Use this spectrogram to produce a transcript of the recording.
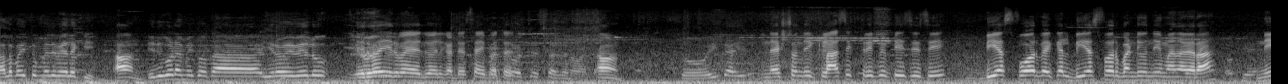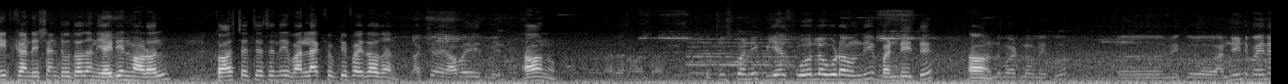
నలభై తొమ్మిది వేలకి. అవును. ఇది కూడా మీకు ఒక ఇరవై వేలు ఇరవై ఇరవై ఐదు వేలు కట్టేస్తే అయిపోతుంది. వచ్చేస్తుంది అనమాట అవును. సో ఇంకా నెక్స్ట్ ఉంది classic three fifty CC. BS four vehicle BS four బండి ఉంది మన దగ్గర. Neat condition two thousand eighteen model cost వచ్చేసింది one lakh fifty five thousand అవును. చూసుకోండి బిఎస్ ఫోర్లో కూడా ఉంది బండి అయితే. అందుబాటులో మీకు. మీకు అన్నింటిపైన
